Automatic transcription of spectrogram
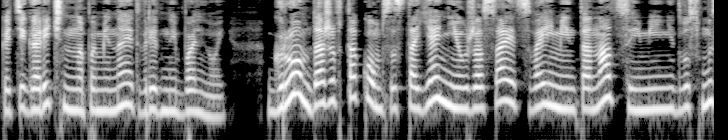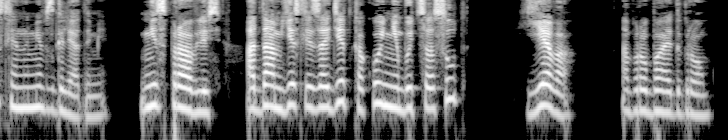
Категорично напоминает вредный больной. Гром даже в таком состоянии ужасает своими интонациями и недвусмысленными взглядами. Не справлюсь. Адам, если задет какой-нибудь сосуд, «Ева!» — обрубает гром.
